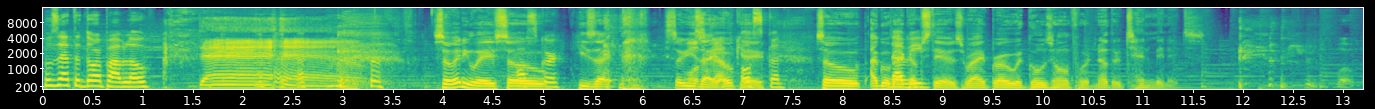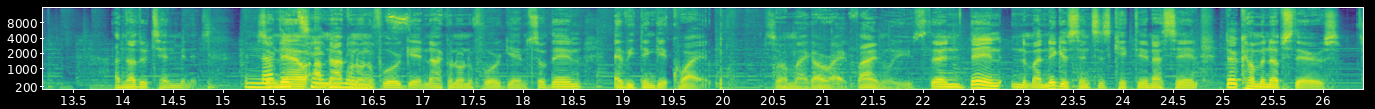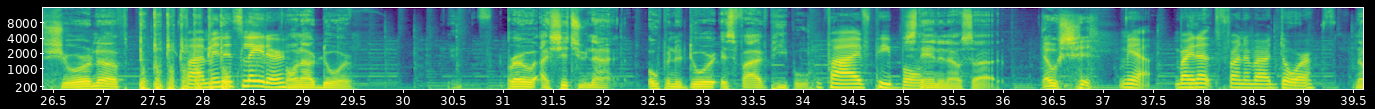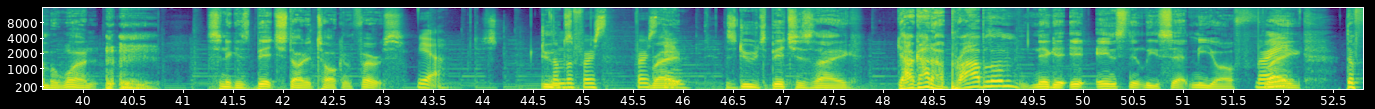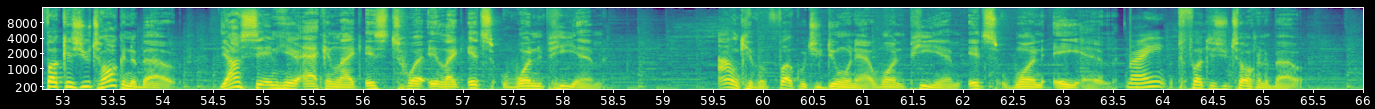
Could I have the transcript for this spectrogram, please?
Who's at the door, Pablo? Damn. so anyway, so Oscar. he's like, so he's like, okay. Oscar. So I go back David. upstairs, right, bro? It goes on for another ten minutes. Whoa. Another ten minutes. Another so now 10 I'm knocking on the floor again, knocking on the floor again. So then everything get quiet. So I'm like, all right, finally. So then then my nigga senses kicked in. I said, they're coming upstairs. Sure enough, Five minutes later. on our door. Bro, I shit you not. Open the door, it's five people Five people. standing outside. Oh shit. Yeah, right at the front of our door. Number one, this nigga's bitch started talking first. Yeah. Dude's Number first first right? thing. This dude's bitch is like, y'all got a problem? Nigga, it instantly set me off. Right. Like, the fuck is you talking about? Y'all sitting here acting like it's tw- it, like it's 1 p.m. I don't give a fuck what you're doing at 1 p.m. It's 1 a.m. Right? What the fuck is you talking about?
